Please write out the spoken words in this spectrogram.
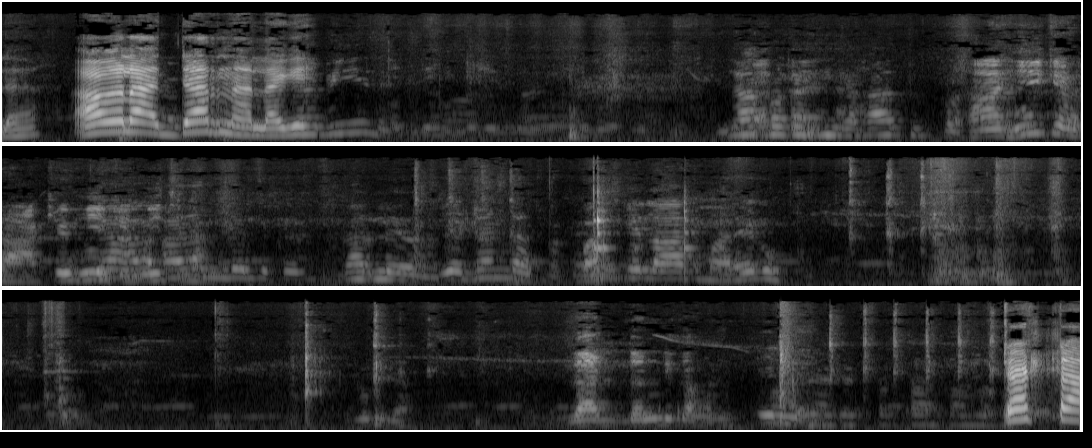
ले, अगला डर ना लगे। हाँ ही के रहा क्यों ही के नीचे बस के लात मारेगो। टट्टा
